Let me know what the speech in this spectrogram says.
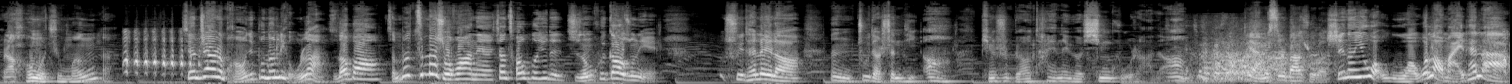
然后我就懵了，像这样的朋友就不能留了，知道不？怎么这么说话呢？像曹哥就得只能会告诉你，睡太累了，嗯，注意点身体啊，平时不要太那个辛苦啥的啊。D M 四十八说了，谁能有我？我我老埋汰了。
